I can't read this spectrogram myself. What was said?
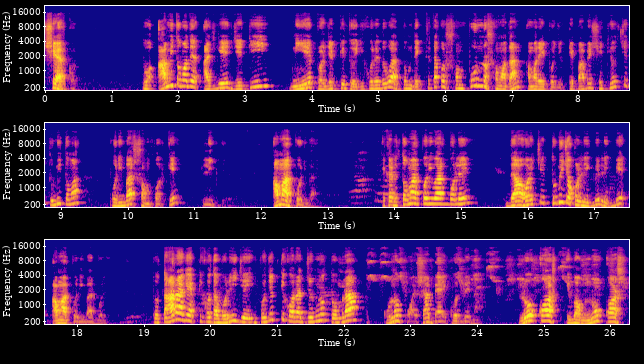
শেয়ার করো। তো আমি তোমাদের আজকে যেটি নিয়ে প্রজেক্টটি তৈরি করে দেবো, একদম দেখতে থাকো, সম্পূর্ণ সমাধান আমার এই প্রজেক্টে পাবে, সেটি হচ্ছে তুমি তোমার পরিবার সম্পর্কে লিখবে। আমার পরিবার। এখানে তোমার পরিবার বলে দেওয়া হয়েছে, তুমি যখন লিখবে লিখবে আমার পরিবার বলে। তো তার আগে একটি কথা বলি, যে এই প্রজেক্টটি করার জন্য তোমরা কোনো পয়সা ব্যয় করবে না। লো কস্ট এবং নো কস্ট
